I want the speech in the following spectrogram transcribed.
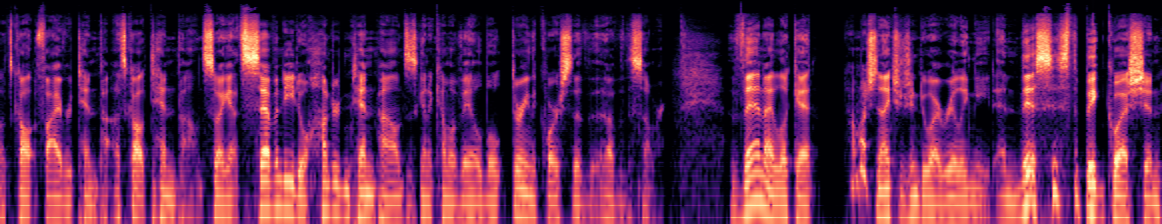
Let's call it five or 10 pounds. Let's call it 10 pounds. So I got 70 to 110 pounds is going to come available during the course of the, of the summer. Then I look at how much nitrogen do I really need? And this is the big question,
